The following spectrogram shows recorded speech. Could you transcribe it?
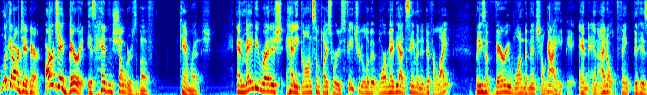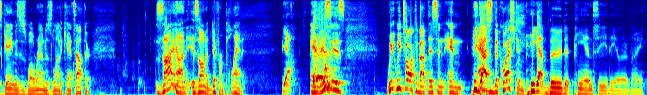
look at R.J. Barrett. R.J. Barrett is head and shoulders above Cam Reddish, and maybe Reddish had he gone someplace where he was featured a little bit more, maybe I'd see him in a different light. But he's a very one-dimensional guy, He- and and I don't think that his game is as well-rounded as a lot of cats out there. Zion is on a different planet. Yeah. And this is we, we talked about this and and He got- the question. He got booed at PNC the other night.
